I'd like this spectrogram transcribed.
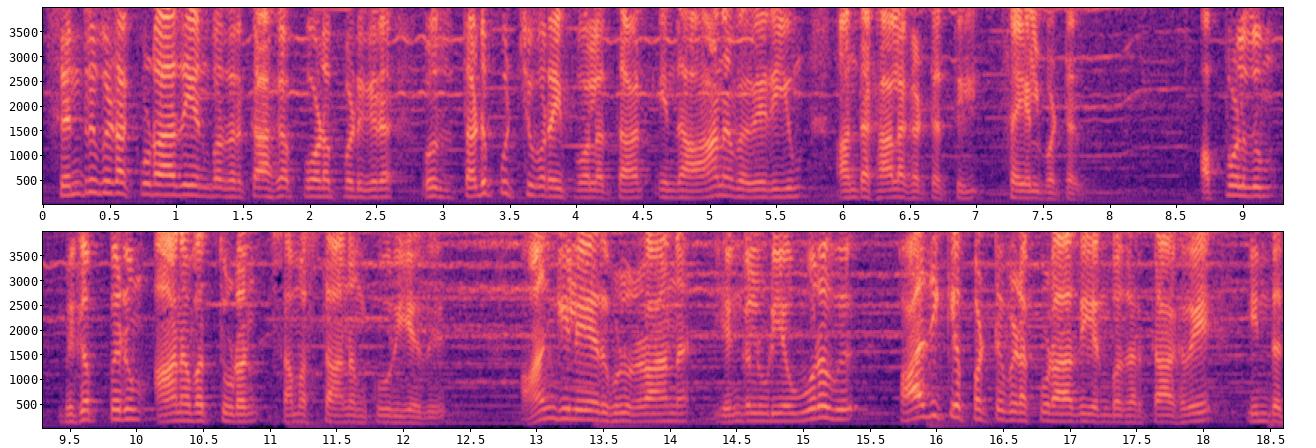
சென்று விடக்கூடாது என்பதற்காக போடப்படுகிற ஒரு தடுப்புச் சுவரை போலத்தான் இந்த ஆணவ வெறியும் அந்த காலகட்டத்தில் செயல்பட்டது. அப்பொழுதும் மிக பெரும் ஆணவத்துடன் சமஸ்தானம் கூறியது ஆங்கிலேயர்களுடனான எங்களுடைய உறவு பாதிக்கப்பட்டு விடக்கூடாது என்பதற்காகவே இந்த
